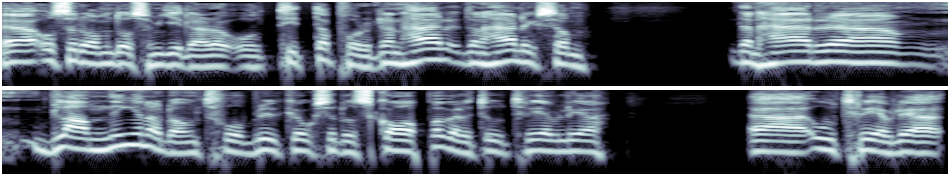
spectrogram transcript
Eh, och så de då som gillar att titta på det. Den här, den här, liksom, den här eh, blandningen av de två brukar också då skapa väldigt otrevliga, eh, otrevliga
